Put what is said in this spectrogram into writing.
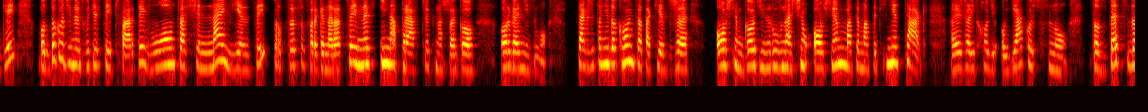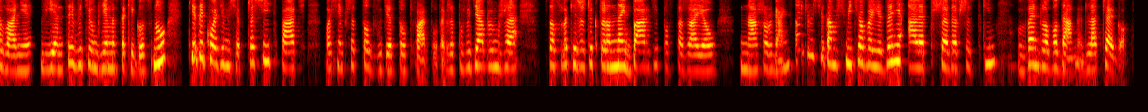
bo do godziny 24 włącza się najwięcej procesów regeneracyjnych i naprawczych naszego organizmu. Także to nie do końca tak jest, że 8 godzin równa się 8, matematycznie tak, ale jeżeli chodzi o jakość snu, to zdecydowanie więcej wyciągniemy z takiego snu, kiedy kładziemy się wcześniej spać, właśnie przed tą 24. Także powiedziałabym, że to są takie rzeczy, które najbardziej postarzają nasz organizm. No i oczywiście tam śmieciowe jedzenie, ale przede wszystkim węglowodany. Dlaczego?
